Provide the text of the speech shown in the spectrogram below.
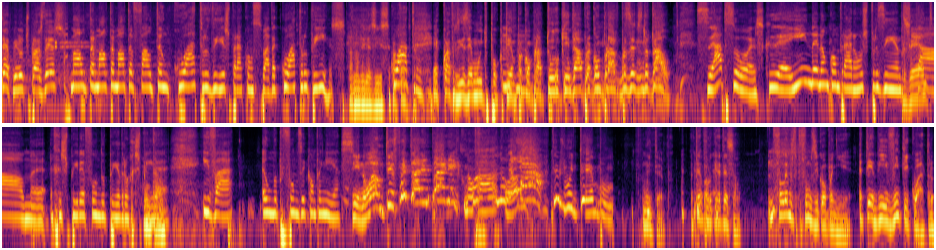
17 minutos para as 10. Malta, malta, malta, faltam 4 dias para a consoada. 4 dias. Pá, não digas isso. Epá, Quatro. É que 4 dias é muito pouco tempo para comprar tudo o que ainda há para comprar de presentes de Natal. Se há pessoas que ainda não compraram os presentes, Presente. calma. Respira fundo, Pedro, respira. Então. E vá a uma Perfumes e Companhia. Sim, não há motivos para entrar em pânico! Não há, não, há. Temos muito tempo. Muito tempo. Até porque, atenção, falamos de perfumes e companhia. Até dia 24.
